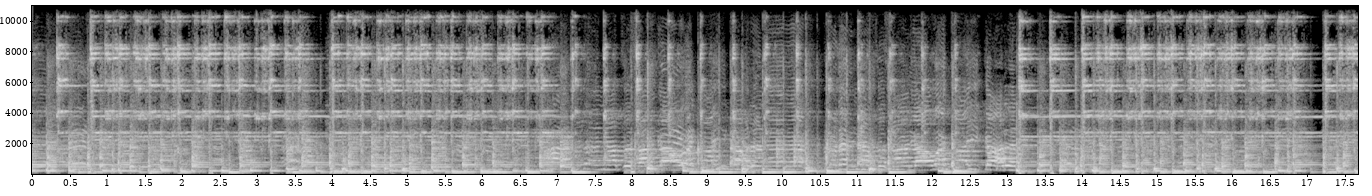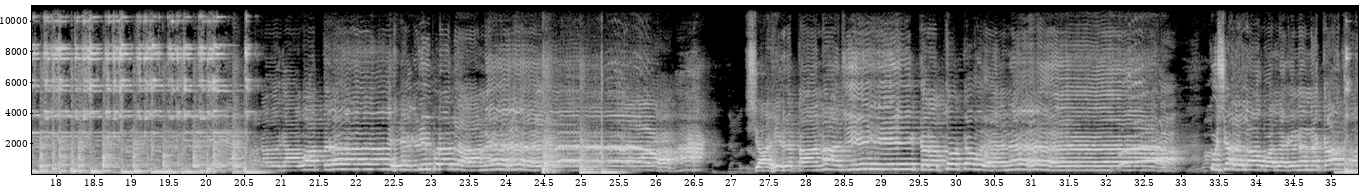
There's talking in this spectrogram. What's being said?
शाहीर तानाजी करतो कवरण कुशल लावा लग्न नका.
